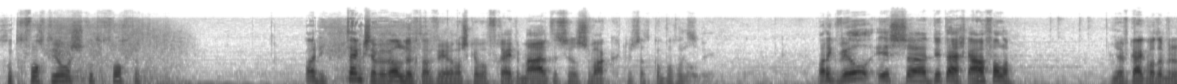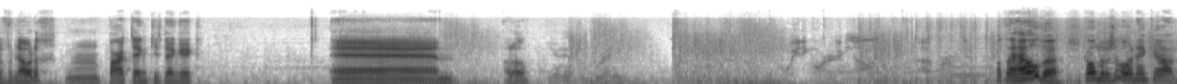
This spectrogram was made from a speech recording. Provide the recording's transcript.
Goed gevochten, jongens. Goed gevochten. Oh, die tanks hebben wel luchtafweer. Dat was ik helemaal vergeten. Maar het is heel zwak. Dus dat komt wel goed. Wat ik wil is eh, dit eigenlijk aanvallen. Even kijken, wat hebben we ervoor nodig? Mm, Een paar tankjes, denk ik. En... Hallo? Wat een helden! Ze komen er zo in één keer aan.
